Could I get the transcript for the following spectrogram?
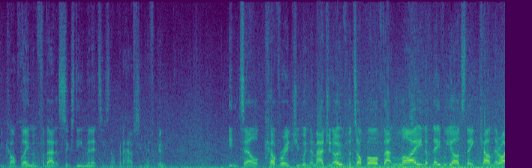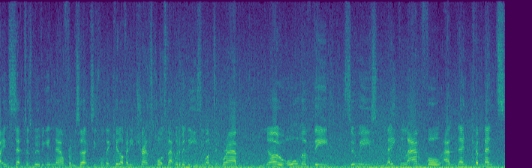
You can't blame him for that at 16 minutes. He's not going to have significant intel coverage. You wouldn't imagine over the top of that line of naval yards they come. There are interceptors moving in now from Xerxes. Will they kill off any transports? That would have been the easy one to grab. No, all of the Zuis make landfall and then commence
